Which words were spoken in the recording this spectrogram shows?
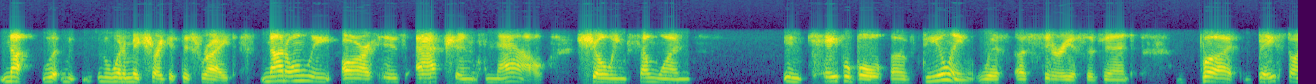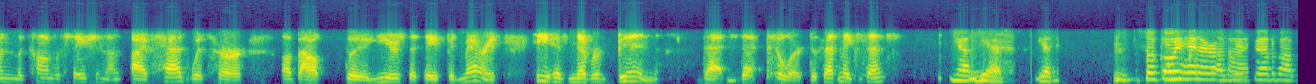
not I want to make sure I get this right. Not only are his actions now showing someone incapable of dealing with a serious event, but based on the conversation I've had with her about the years that they've been married, he has never been that that pillar. Does that make sense? Yeah. Yes. Yes. So go Can ahead. We've got about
